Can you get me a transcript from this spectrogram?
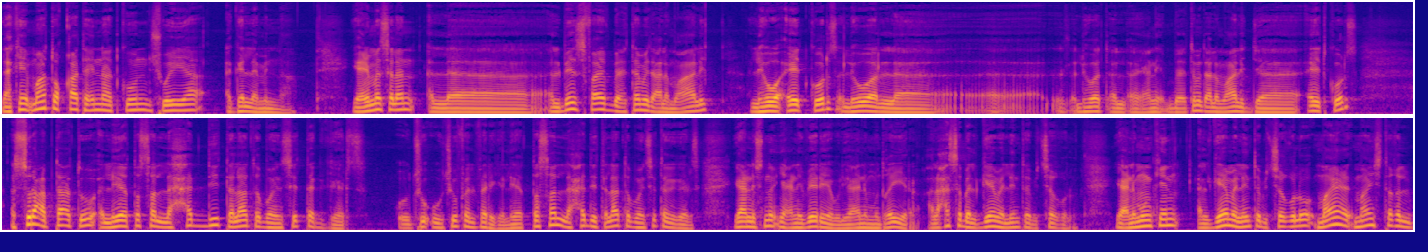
لكن ما توقعت إنها تكون شوية أقل منها. يعني مثلا ال PS 5 بيعتمد على معالج اللي هو 8 cores اللي هو اللي هو يعني بيعتمد على معالج 8 cores السرعة بتاعته اللي هي تصل لحد 3.6 جيجا وتشوف الفرق اللي هي تصل لحد 3.6 جيجا يعني شنو؟ يعني variable يعني متغيرة على حسب ال game اللي انت بتشغله. يعني ممكن ال game اللي انت بتشغله ما ما يشتغل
